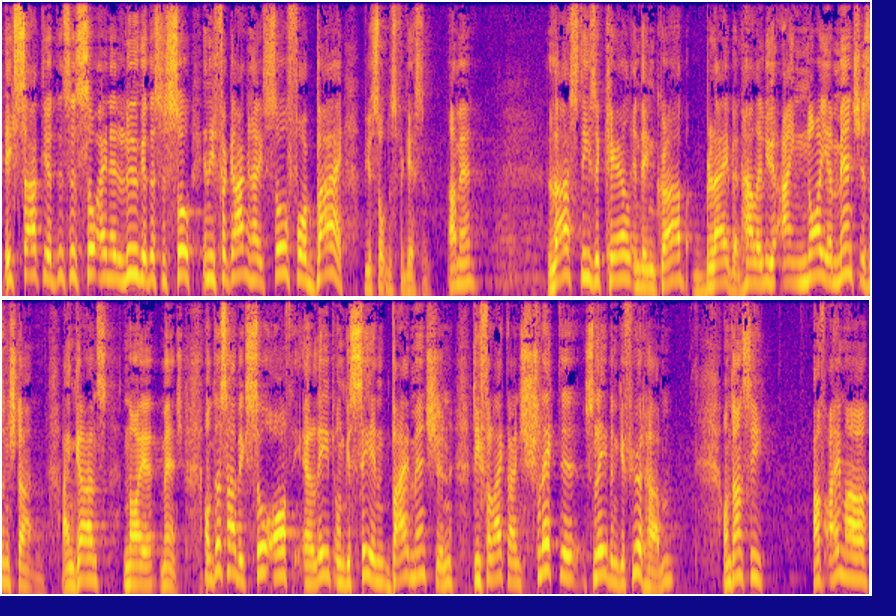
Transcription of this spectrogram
Ich sag dir, das ist so eine Lüge, das ist so in die Vergangenheit, so vorbei. Wir sollten es vergessen. Amen. Lass diese Kerl in den Grab bleiben. Halleluja. Ein neuer Mensch ist entstanden. Ein ganz neuer Mensch. Und das habe ich so oft erlebt und gesehen bei Menschen, die vielleicht ein schlechtes Leben geführt haben. Und dann sie auf einmal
